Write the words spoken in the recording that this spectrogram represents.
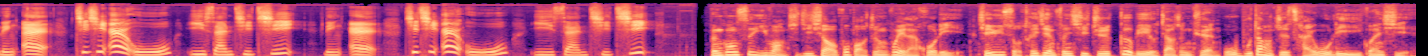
零二七七二五一三七七零二七七二五一三七七。本公司以往之绩效不保证未来获利，且与所推荐分析之个别有价证券无不当之财务利益关系。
